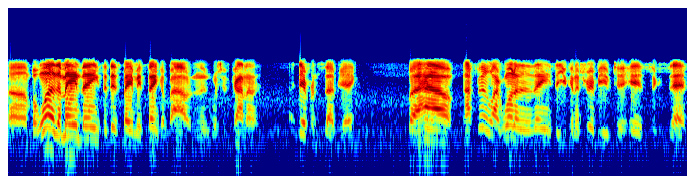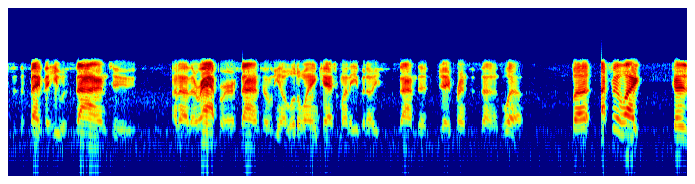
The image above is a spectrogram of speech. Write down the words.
Um, but one of the main things that this made me think about, and which is kind of a different subject, but how I feel like one of the things that you can attribute to his success is the fact that he was signed to another rapper, signed to you know Lil Wayne Cash Money, even though he's signed to J Prince's son as well. But I feel like because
